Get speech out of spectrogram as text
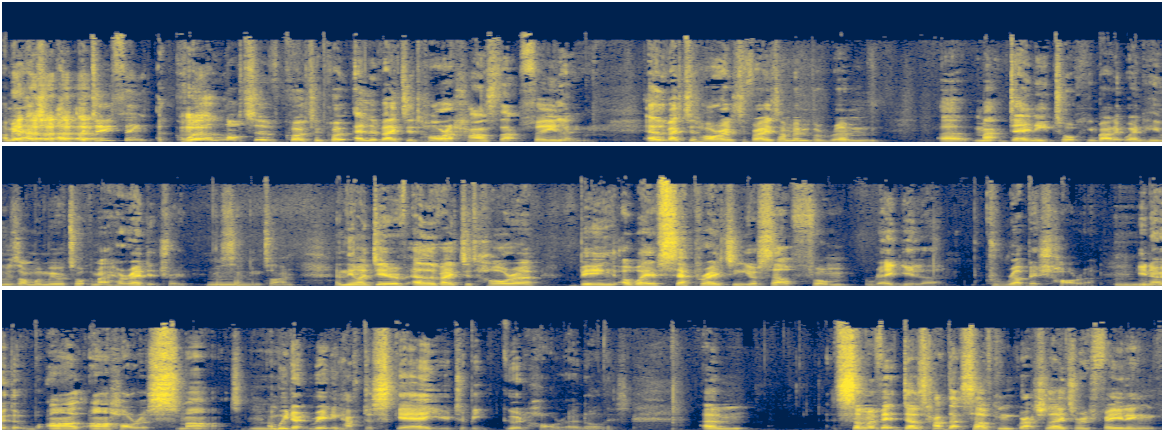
I mean, actually, I, I do think quite a lot of quote unquote elevated horror has that feeling. Elevated horror is the phrase. I remember um, uh, Matt Denny talking about it when he was on when we were talking about Hereditary the second time, and the idea of elevated horror being a way of separating yourself from regular rubbish horror. You know that our our horror's smart, and we don't really have to scare you to be good horror and all this. Um, some of it does have that self-congratulatory feeling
